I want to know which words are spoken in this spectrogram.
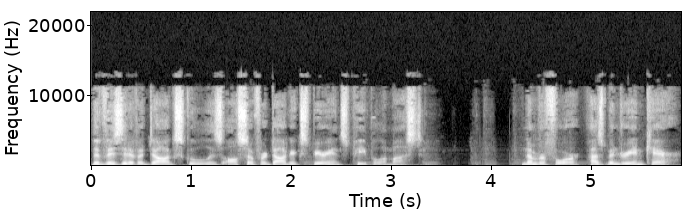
The visit of a dog school is also for dog experienced people a must. Number 4 Husbandry and Care.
